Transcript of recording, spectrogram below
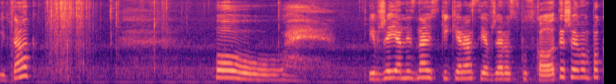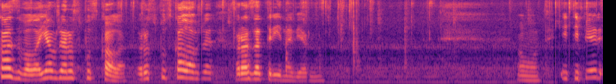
і так. Ой. І вже я не знаю, скільки раз я вже розпускала. Те, що я вам показувала, я вже розпускала. Розпускала вже раза три, напевно. От. І тепер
